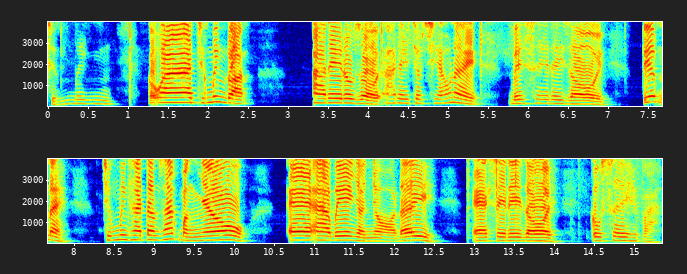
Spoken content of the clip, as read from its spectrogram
Chứng minh câu A chứng minh đoạn AD đâu rồi? AD chéo chéo này, BC đây rồi. Tiếp này, chứng minh hai tam giác bằng nhau. EAB nhỏ nhỏ đây, ECD rồi câu C và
